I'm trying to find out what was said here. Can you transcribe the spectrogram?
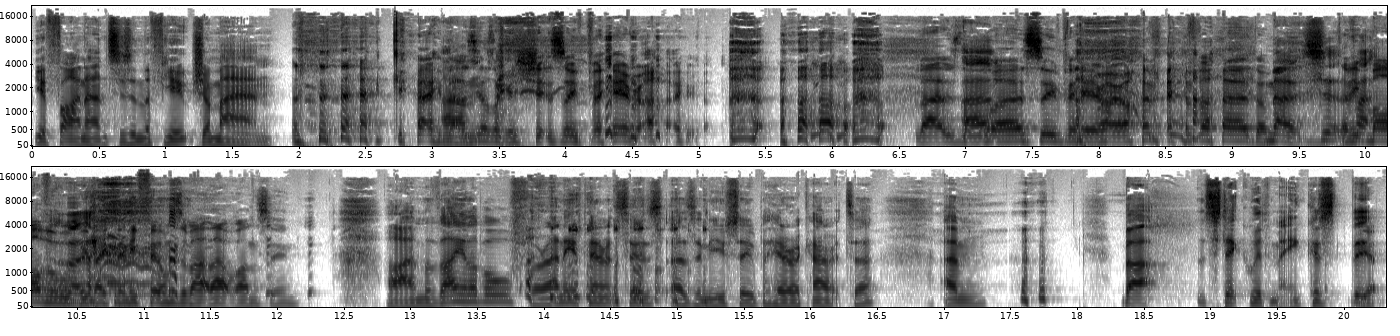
your finances in the future, man. Okay, that Um, sounds like a shit superhero. that was the Um, worst superhero I've ever heard of. No, I think Marvel will be making any films about that one soon. I'm available for any appearances as a new superhero character. Um, but stick with me because th- Yep.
